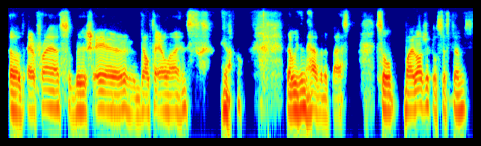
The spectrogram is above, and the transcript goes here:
of Air France, British Air, Delta Airlines, you know, that we didn't have in the past. So biological systems,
